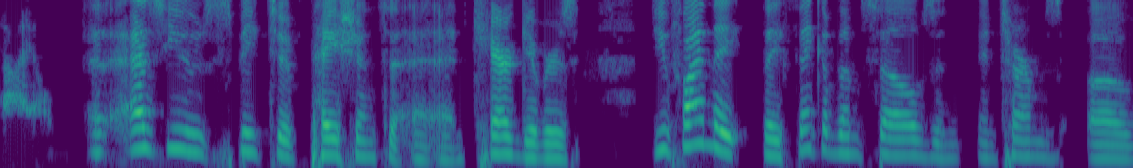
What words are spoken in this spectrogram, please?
child. And as you speak to patients and caregivers, do you find they, they think of themselves in, in terms of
